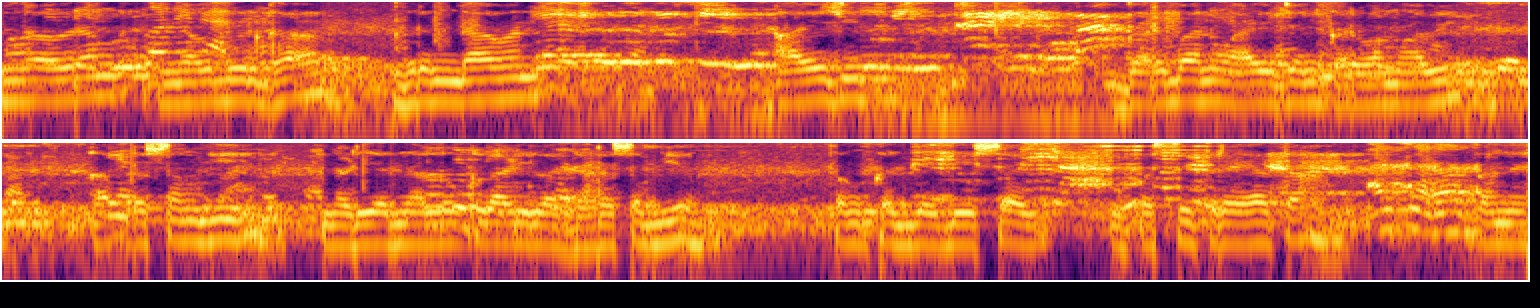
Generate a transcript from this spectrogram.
નવરંગ નવદુર્ગા વૃંદાવન આયોજિત ગરબાનું આયોજન કરવામાં આવ્યું. આ પ્રસંગે નડિયાદના લોકલાડીલા ધારાસભ્ય પંકજભાઈ દેસાઈ ઉપસ્થિત રહ્યા હતા અને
